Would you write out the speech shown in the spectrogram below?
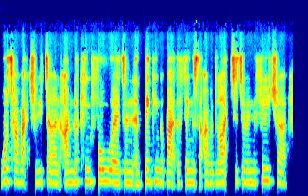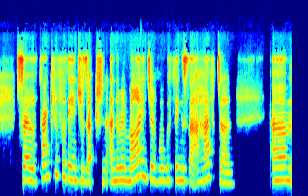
what I've actually done. I'm looking forward and, and thinking about the things that I would like to do in the future. So, thank you for the introduction and the reminder of all the things that I have done um,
